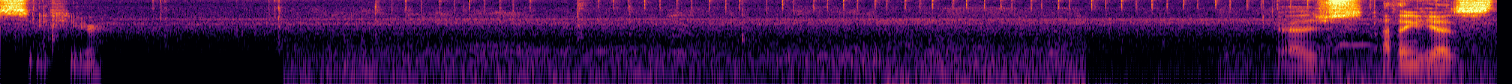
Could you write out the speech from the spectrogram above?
Let's see here. Yeah, I just I think he has.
